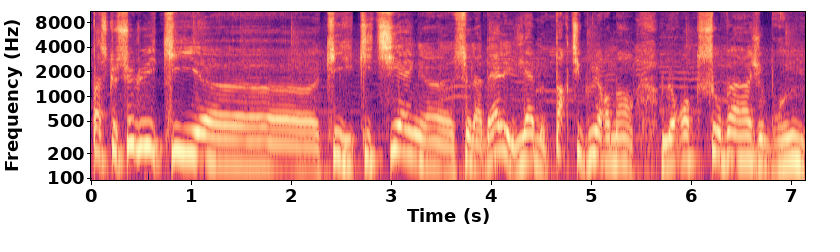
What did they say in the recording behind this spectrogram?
parce que celui qui, euh, qui, qui tient euh, ce label, il aime particulièrement le rock sauvage, bru-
